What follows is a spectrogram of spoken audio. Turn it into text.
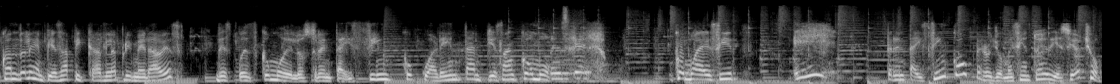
¿Cuándo les empieza a picar la primera vez? Después como de los 35, 40, empiezan como, Es que como a decir, ¡eh! 35, pero yo me siento de 18.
